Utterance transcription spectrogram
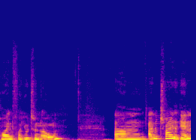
point for you to know. Um, I will try it again.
